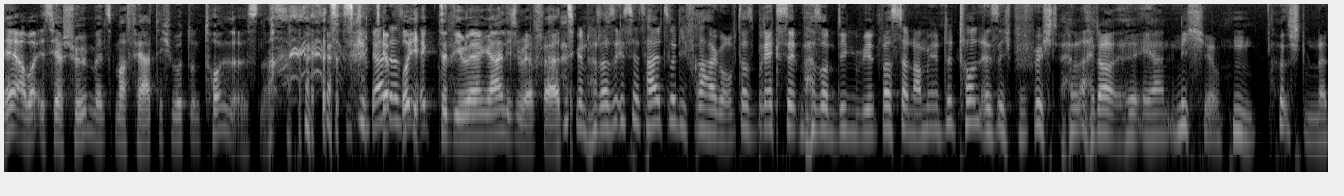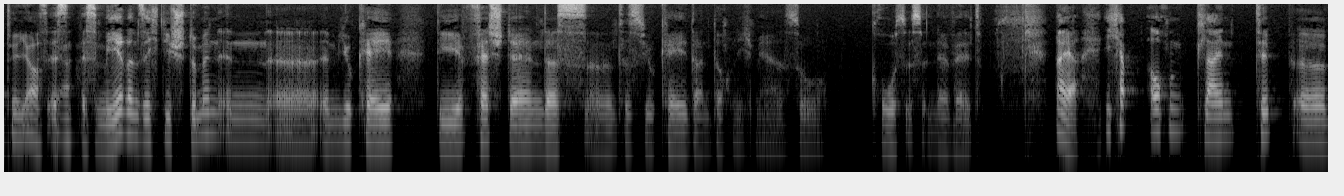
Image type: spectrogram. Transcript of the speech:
Ja, aber ist ja schön, wenn es mal fertig wird und toll ist. Ne? Es gibt ja, ja Projekte, die werden gar nicht mehr fertig. Genau, das ist jetzt halt so die Frage, ob das Brexit mal so ein Ding wird, was dann am Ende toll ist. Ich befürchte leider eher nicht. Hm, das stimmt natürlich auch. Es, ist, ja. es mehren sich die Stimmen in, äh, im UK, die feststellen, dass äh, das UK dann doch nicht mehr so groß ist in der Welt. Naja, ich habe auch einen kleinen Tipp. Äh,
